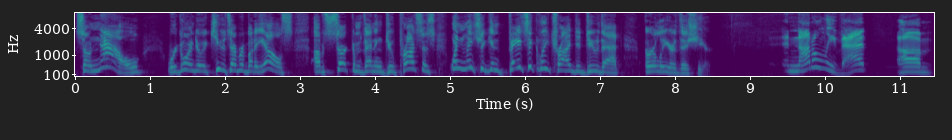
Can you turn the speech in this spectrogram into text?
So now we're going to accuse everybody else of circumventing due process when Michigan basically tried to do that earlier this year. And Not only that, um,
